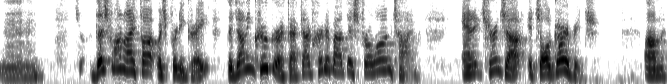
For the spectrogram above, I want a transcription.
hmm So this one I thought was pretty great. The Dunning Kruger effect, I've heard about this for a long time, and it turns out it's all garbage. Um,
